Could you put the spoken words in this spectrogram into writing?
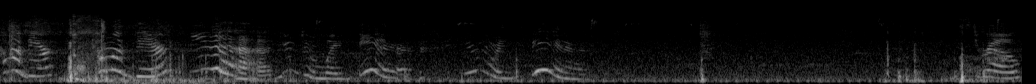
Come on, Bear. Come on, Bear. Yeah. You're doing my bear. You're my bear. Mr. Rowe.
